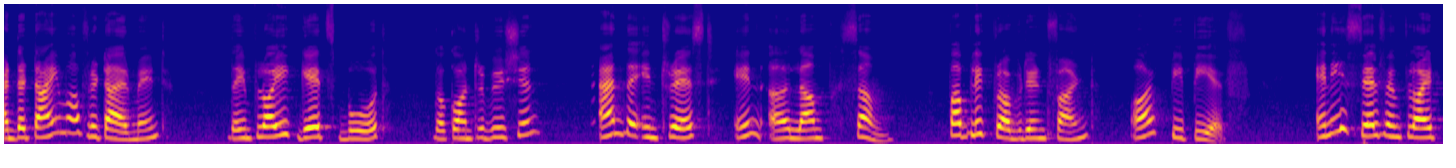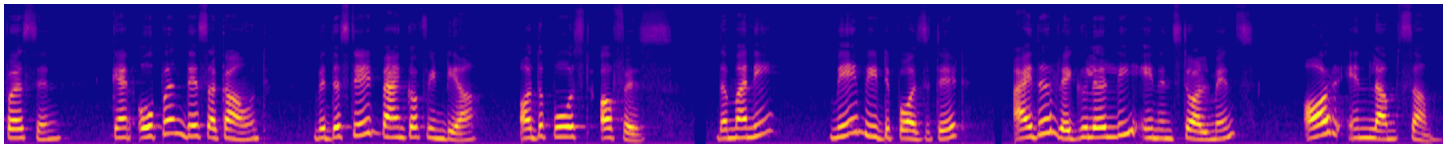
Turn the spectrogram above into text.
At the time of retirement, the employee gets both the contribution and the interest in a lump sum. Public Provident Fund or PPF. Any self-employed person can open this account with the State Bank of India or the post office. The money may be deposited either regularly in installments or in lump sum.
